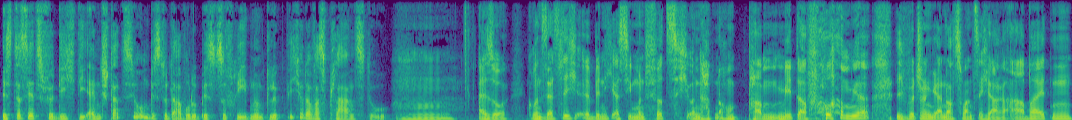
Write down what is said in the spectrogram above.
ist das jetzt für dich die Endstation? Bist du da, wo du bist, zufrieden und glücklich oder was planst du? Hm. Also grundsätzlich äh, bin ich erst 47 und habe noch ein paar Meter vor mir. Ich würde schon gerne noch 20 Jahre arbeiten.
